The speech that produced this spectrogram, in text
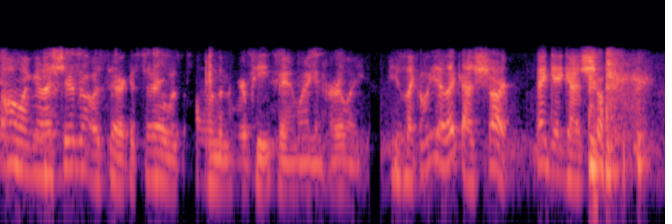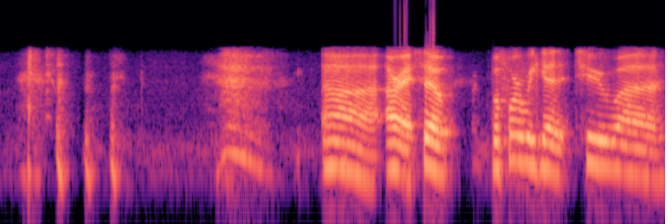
oh my god, I shared that with Sarah because Sarah was on the Mayor Pete bandwagon early. He's like, Oh yeah, that guy's sharp. That gay guy's sharp. Uh, all right. So before we get too uh,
